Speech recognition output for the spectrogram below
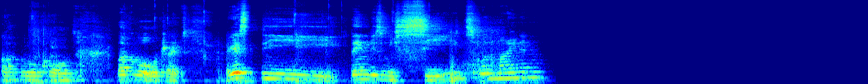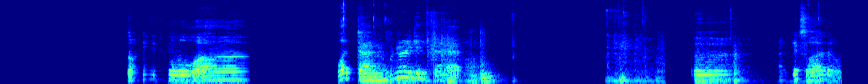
Lockable cold. Lockable ore types. I guess the thing gives me seeds when mining. So I need a total uh blood diamond. Where did I get that? Uh I guess I'll add that one.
